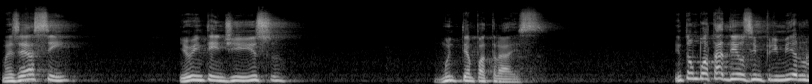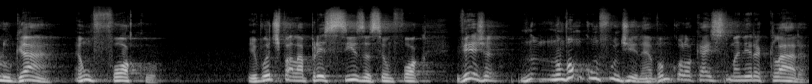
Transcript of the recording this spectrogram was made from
Mas é assim. Eu entendi isso muito tempo atrás. Então, botar Deus em primeiro lugar é um foco. Eu vou te falar, precisa ser um foco. Veja, não vamos confundir, né? Vamos colocar isso de maneira clara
